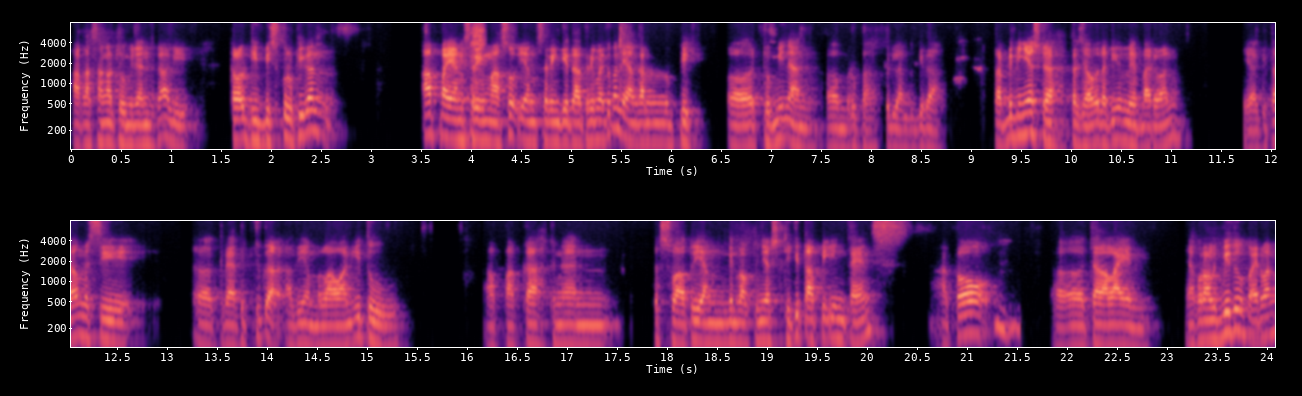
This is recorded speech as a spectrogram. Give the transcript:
akan sangat dominan sekali. Kalau di psikologi kan apa yang sering masuk, yang sering kita terima itu kan yang akan lebih uh, dominan uh, merubah perilaku kita. Tapi intinya sudah terjawab tadi oleh Pak Irwan. Ya kita mesti uh, kreatif juga, artinya melawan itu apakah dengan sesuatu yang mungkin waktunya sedikit tapi intens atau hmm. cara lain. Yang kurang lebih itu Pak Irwan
